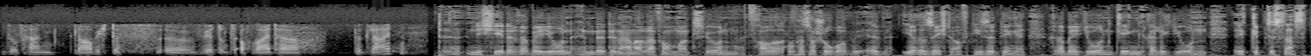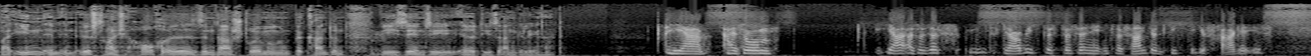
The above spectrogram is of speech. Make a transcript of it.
insofern glaube ich, das äh, wird uns auch weiter begleiten. Nicht jede Rebellion endet in einer Reformation. Frau Professor Schober, äh, Ihre Sicht auf diese Dinge. Rebellion gegen Religionen. Äh, gibt es das bei Ihnen in, in Österreich auch? Sind da Strömungen bekannt und wie sehen Sie diese Angelegenheit? Ja, also ja, also das, glaube ich, dass das eine interessante und wichtige Frage ist,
